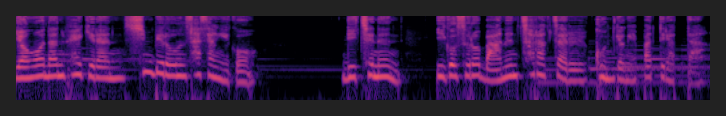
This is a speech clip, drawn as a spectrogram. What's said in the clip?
영원한 회기란 신비로운 사상이고 니체는 이것으로 많은 철학자를 곤경에 빠뜨렸다.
